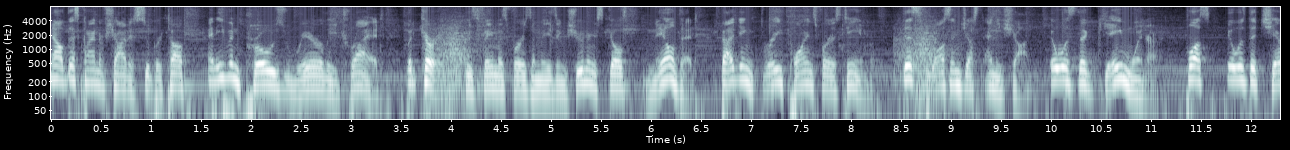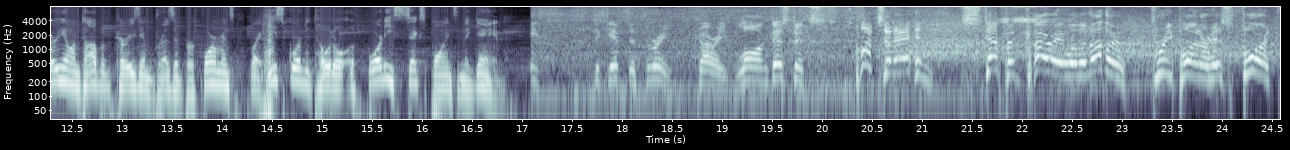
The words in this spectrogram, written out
Now, this kind of shot is super tough, and even pros rarely try it. But Curry, who's famous for his amazing shooting skills, nailed it, bagging 3 points for his team. This wasn't just any shot, it was the game winner. Plus, it was the cherry on top of Curry's impressive performance where he scored a total of 46 points in the game. To give the three. Curry, long distance, puts it in. Stephen Curry with another three-pointer, his fourth.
